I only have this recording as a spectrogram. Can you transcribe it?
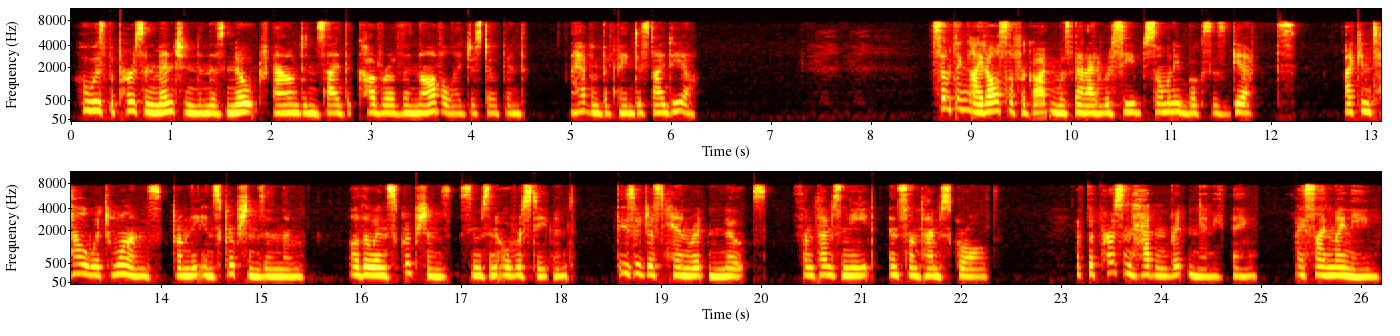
who is the person mentioned in this note found inside the cover of the novel I just opened? I haven't the faintest idea. Something I'd also forgotten was that I'd received so many books as gifts. I can tell which ones from the inscriptions in them, although inscriptions seems an overstatement. These are just handwritten notes, sometimes neat and sometimes scrawled. If the person hadn't written anything, I signed my name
